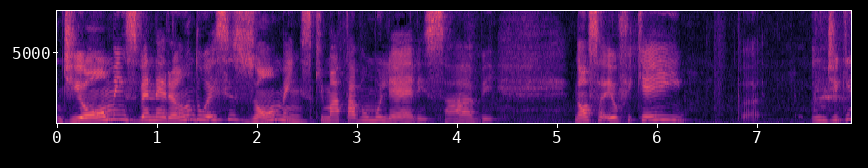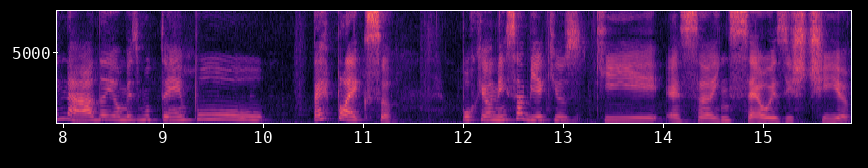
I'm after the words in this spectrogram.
de homens venerando esses homens que matavam mulheres, sabe? Nossa, eu fiquei ah, indignada e ao mesmo tempo perplexa, porque eu nem sabia que, os, que essa incel existia.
